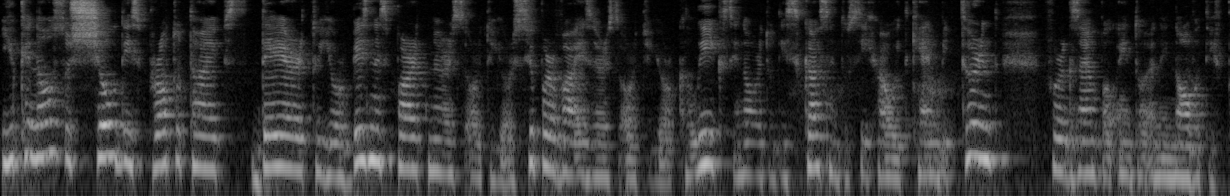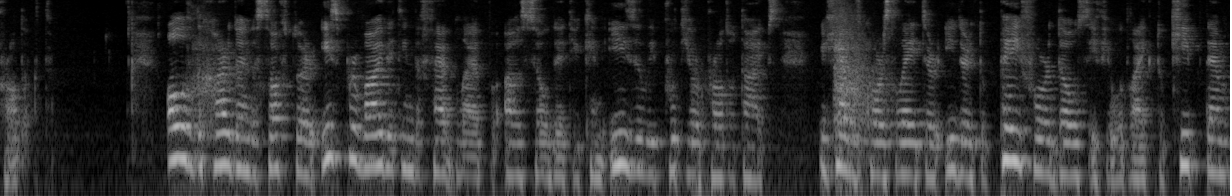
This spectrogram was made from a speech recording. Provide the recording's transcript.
you can also show these prototypes there to your business partners or to your supervisors or to your colleagues in order to discuss and to see how it can be turned, for example, into an innovative product. All of the hardware and the software is provided in the Fab Lab uh, so that you can easily put your prototypes. You have, of course, later either to pay for those if you would like to keep them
